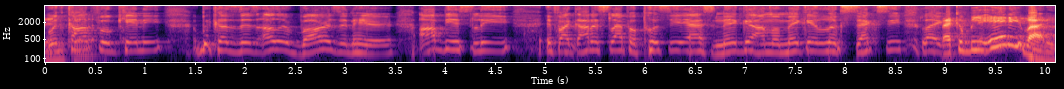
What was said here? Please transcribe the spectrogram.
with Kung. Fu Kenny, because there's other bars in here. Obviously, if I gotta slap a pussy ass nigga, I'm gonna make it look sexy. Like That could be anybody.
